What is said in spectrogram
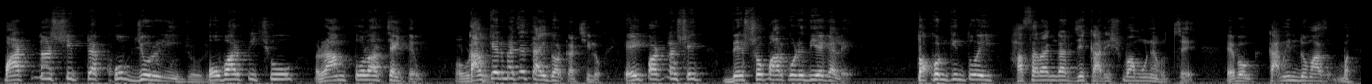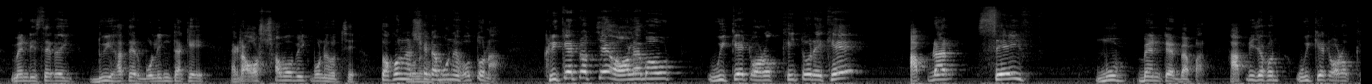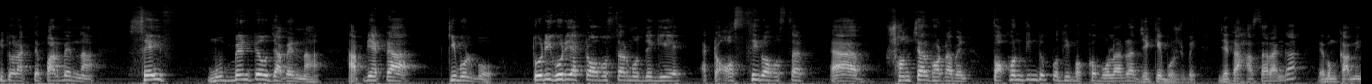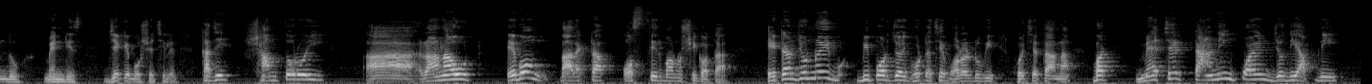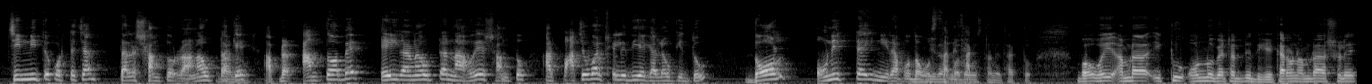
পার্টনারশিপটা খুব জরুরি। ওভার পিছু রান তোলার চাইতেও। কালকের ম্যাচে তাই দরকার ছিল। এই পার্টনারশিপ দেড়শো পার করে দিয়ে গেলে তখন কিন্তু ওই হাসারাঙ্গার যে কারিশমা মনে হচ্ছে এবং কামিন্দু মাস- মেন্ডিসের ওই দুই হাতের বোলিংটাকে একটা অস্বাভাবিক মনে হচ্ছে তখন আর সেটা মনে হতো না। ক্রিকেট হচ্ছে অল অ্যাবাউট উইকেট অরক্ষিত রেখে আপনার সেফ মুভমেন্টের ব্যাপার। আপনি যখন উইকেট অরক্ষিত রাখতে পারবেন না সেফ মুভমেন্টেও যাবেন না। আপনি একটা, কি বলব, তড়িঘড়ি একটা অবস্থার মধ্যে গিয়ে একটা অস্থির অবস্থার সঞ্চার ঘটাবেন, তখন কিন্তু প্রতিপক্ষ বোলাররা জেকে বসবে, যেটা হাসারাঙ্গা এবং কামিন্দু মেন্ডিস জেকে বসেছিলেন। কাজেই শান্তর ওই রান আউট এবং তার একটা অস্থির মানসিকতা, এটার জন্যই বিপর্যয় ঘটেছে, ভরাডুবি হয়েছে তা না। বাট ম্যাচের টার্নিং পয়েন্ট যদি আপনি চিহ্নিত করতে চান তাহলে শান্ত রান আউটটাকে আপনার আনতে হবে। এই রান আউটটা না হয়ে শান্ত আর পাঁচ ওভার খেলে দিয়ে গেলেও কিন্তু দল অনেকটাই নিরাপদ অবস্থানে অবস্থানে থাকতো। বাবু ভাই আমরা একটু অন্য ব্যাটারদের দিকে কারণ আমরা আসলে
